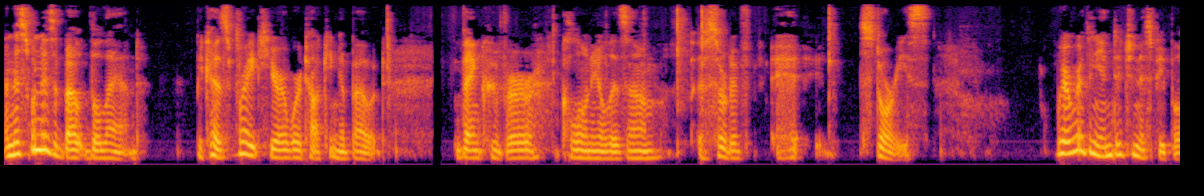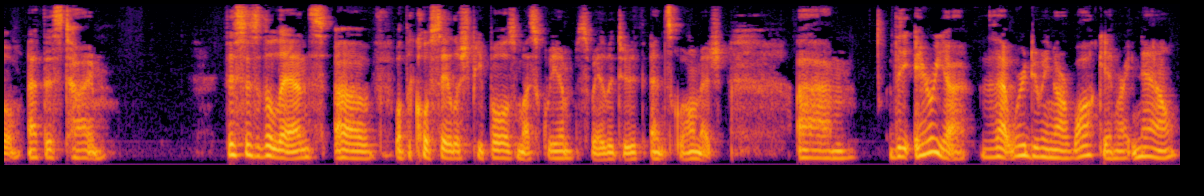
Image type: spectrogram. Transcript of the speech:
And this one is about the land, because right here we're talking about Vancouver colonialism, sort of eh, stories. Where were the indigenous people at this time? This is the lands of well, the Coast Salish peoples, Musqueam, Tsleil-Waututh, and Squamish. Um, the area that we're doing our walk in right now,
